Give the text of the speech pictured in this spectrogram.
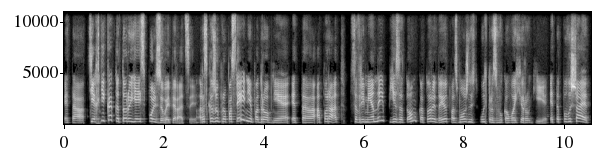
это техника, которую я использую в операции. Расскажу про последнее подробнее. Это аппарат современный, пьезотом, который дает возможность ультразвуковой хирургии. Это повышает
